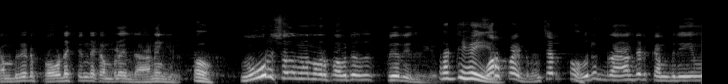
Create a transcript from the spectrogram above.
കമ്പനിയുടെ പ്രോഡക്റ്റിന്റെ കംപ്ലൈന്റ് ആണെങ്കിൽ. നൂറ് ശതമാനം ഉറപ്പ് അവർ ക്ലിയർ ചെയ്തിരിക്കും. ഉറപ്പായിട്ടും. എന്നുവെച്ചാൽ ഒരു ബ്രാൻഡഡ് കമ്പനിയും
